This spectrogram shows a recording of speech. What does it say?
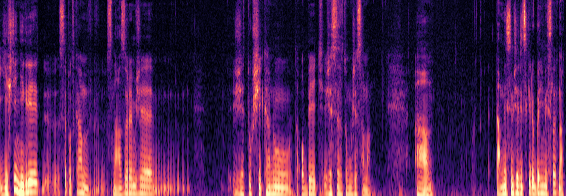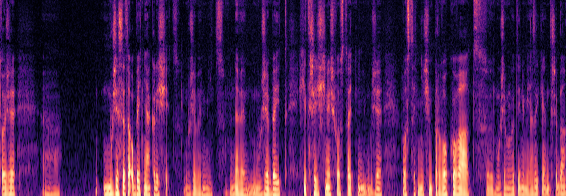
ještě někdy se potkám s názorem, že, že tu šikanu, ta oběť, že si za to může sama. A tam myslím, že je vždycky dobrý myslet na to, že může se ta oběť nějak lišit. Může být mít, nevím, může být chytřejší než ostatní, může ostatní něčím provokovat, může mluvit jiným jazykem třeba.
